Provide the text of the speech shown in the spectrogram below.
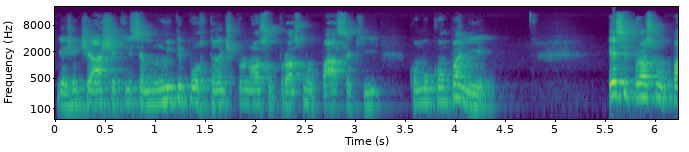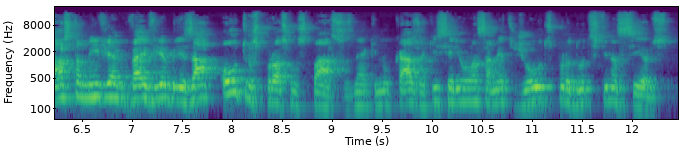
E a gente acha que isso é muito importante para o nosso próximo passo aqui como companhia. Esse próximo passo também vai viabilizar outros próximos passos, né, que no caso aqui seria o lançamento de outros produtos financeiros.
